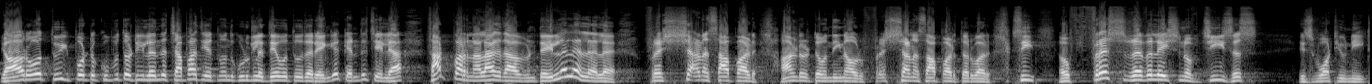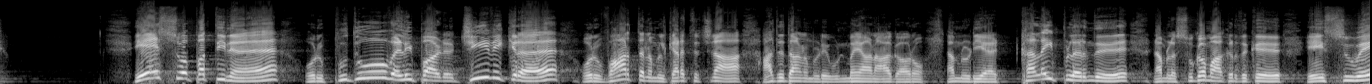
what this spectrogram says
யாரோ தூக்கி போட்டு குப்பு தொட்டியிலேருந்து சப்பாத்தி எடுத்து வந்து கொடுக்கல தேவ தூதர். எங்கே? கெந்துச்சு இல்லையா? சாப்பிட்பாரு நல்லாகுதா அப்படின்ட்டு. இல்லை இல்லை இல்லை இல்லை. ஃப்ரெஷ்ஷான சாப்பாடு. ஆண்டவர்கிட்ட வந்தீங்கன்னா ஒரு ஃப்ரெஷ்ஷான சாப்பாடு தருவார். See fresh revelation of Jesus is what you need இயேசுவை பற்றின ஒரு புது வெளிப்பாடு. ஜீவிக்கிற ஒரு வார்த்தை நம்மளுக்கு கிடைச்சிச்சுன்னா அதுதான் நம்மளுடைய உண்மையான ஆகாரம். நம்மளுடைய கலைப்புல இருந்து நம்மளை சுகமாக்குறதுக்கு இயேசுவே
